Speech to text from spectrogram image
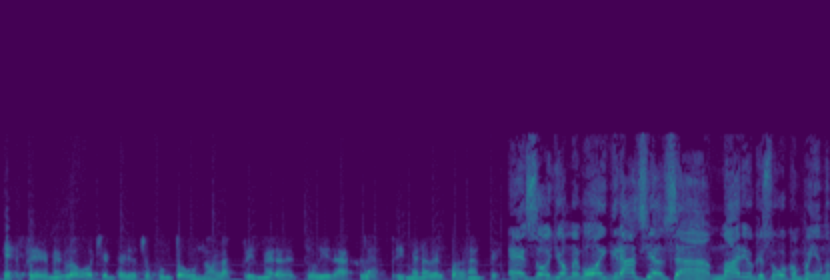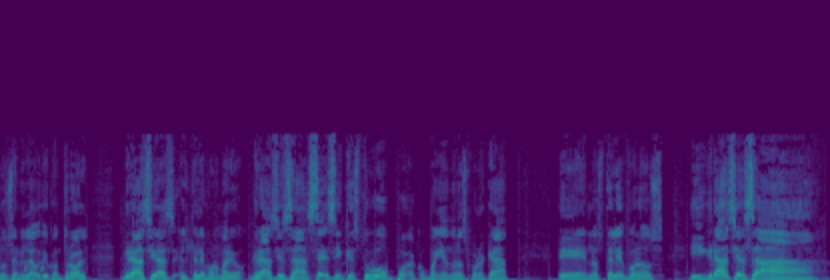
FM Globo 88.1, la primera de tu vida, la primera del cuadrante. Eso, yo me voy. Gracias a Mario que estuvo acompañándonos en el audio control. Gracias, el teléfono Mario. Gracias a Ceci que estuvo acompañándonos por acá en los teléfonos. Y gracias a...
